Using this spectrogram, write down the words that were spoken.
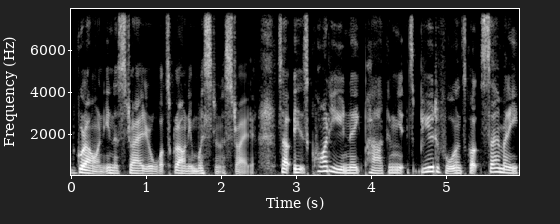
grown in Australia or what's grown in Western Australia. So it's quite a unique park and it's beautiful and it's got so many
